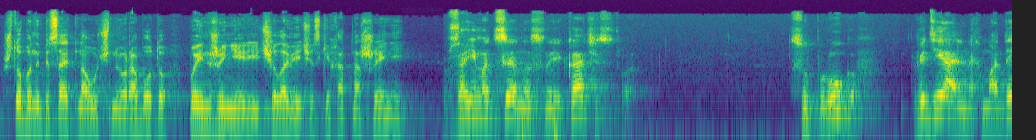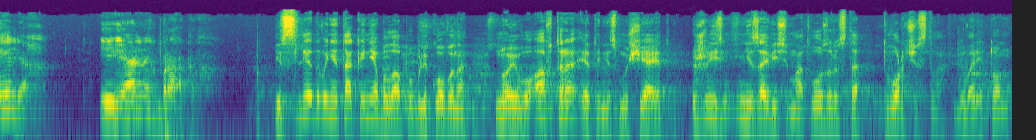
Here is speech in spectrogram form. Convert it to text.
чтобы написать научную работу по инженерии человеческих отношений. Взаимоценностные качества супругов в идеальных моделях и реальных браках. Исследование так и не было опубликовано, но его автора это не смущает. Жизнь независимо от возраста, творчество, говорит он.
